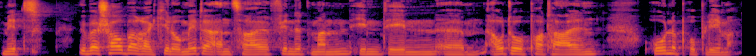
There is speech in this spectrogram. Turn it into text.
mit überschaubarer Kilometeranzahl findet man in den ähm, Autoportalen ohne Probleme.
